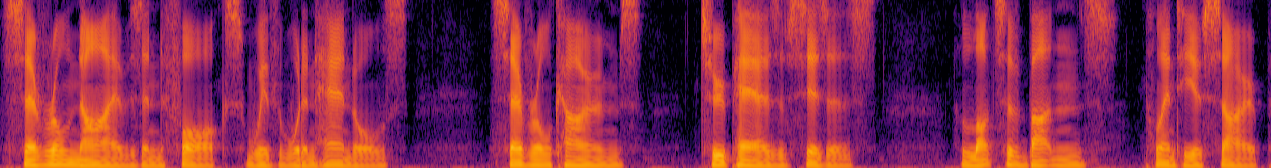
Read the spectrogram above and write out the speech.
several knives and forks with wooden handles, several combs, two pairs of scissors, lots of buttons, plenty of soap,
